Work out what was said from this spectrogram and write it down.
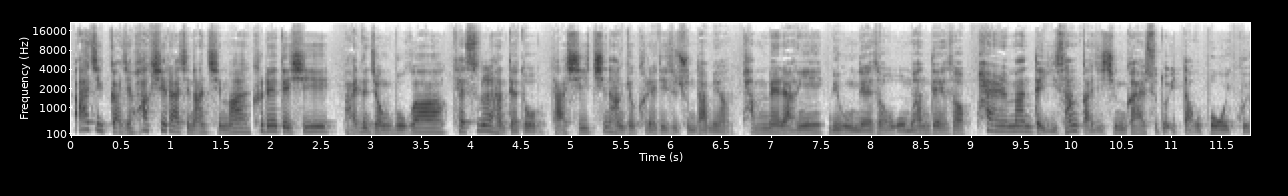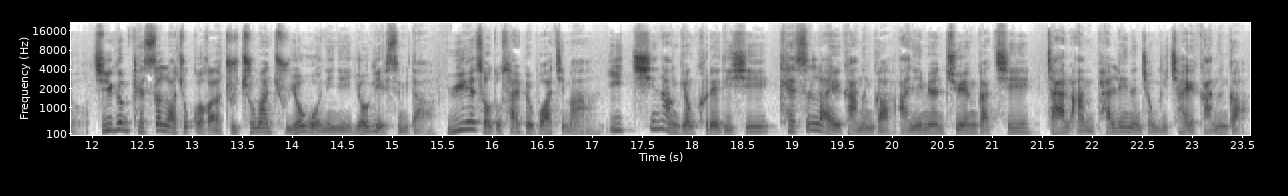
아직까지 확실하진 않지만 크레딧이 바이든 정부가 테슬라한테도 다시 친환경 크레딧을 준다면 판매량이 미국 내에서 5만 대에서 8만 대 이상까지 증가할 수도 있다고 보고 있고요. 지금 테슬라 주가가 주춤한 주요 원인이 여기에 있습니다. 위에서도 살펴보았지만 이 친환경 크레딧이 테슬라에 가는가 아니면 GM같이 잘 안 팔리는 전기차에 가는가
